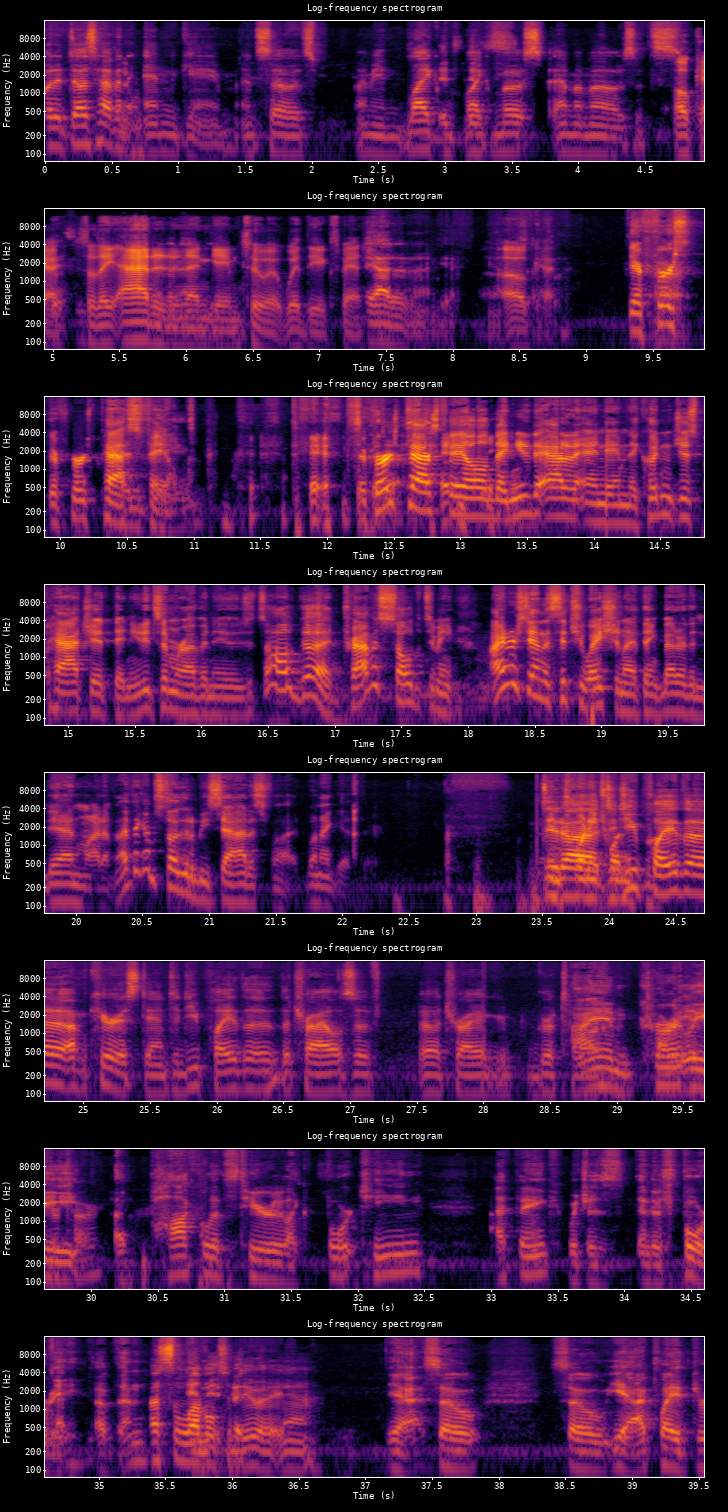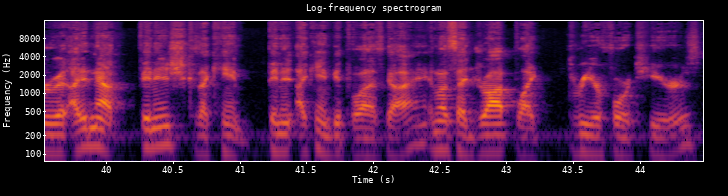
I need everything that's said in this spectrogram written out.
but it does have an end game, and so it's. I mean, like It's- like it's- most MMOs, it's Okay, it's- so they added an an end end game to it with the expansion. they added an end game. Yeah, Okay. exactly. Their first their first pass Endgame. failed. The first pass failed. They needed to add an end game. They couldn't just patch it. They needed some revenues. It's all good. Travis sold it to me. I understand the situation. I think better than Dan might have. I think I'm still going to be satisfied when I get there. Did uh, did you play the? I'm curious, Dan. Did you play the the trials of uh, Trigratar? I am currently Apocalypse tier like 14, I think, which is and there's 40 of them. That's the level to do it. Yeah. Yeah. So so yeah, I played through it. I did not finish because I can't finish. I can't beat the last guy unless I drop like three or four tiers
